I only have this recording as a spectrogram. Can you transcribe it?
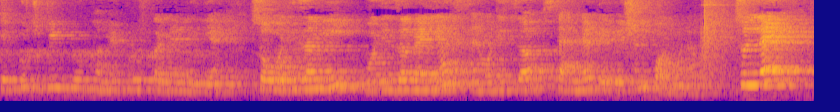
उसके कुछ भी proof हमें proof करने नहीं है. So what is the mean what is the variance and what is the standard deviation formula so let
